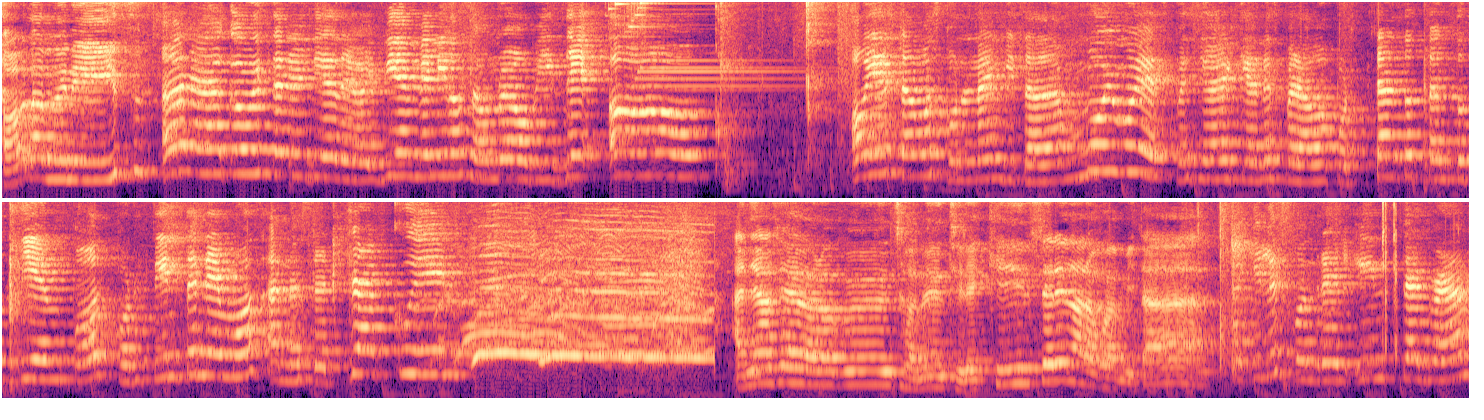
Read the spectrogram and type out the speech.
Hola, Manis. Hola, ¿cómo están el día de hoy? Bienvenidos a un nuevo video. Hoy estamos con una invitada muy muy especial que han esperado por tanto tanto tiempo. Por fin tenemos a nuestra drag queen. 안녕하세요, 여러분. 저는 드래킨 세레나라고 합니다. Aquí les pondré el Instagram,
